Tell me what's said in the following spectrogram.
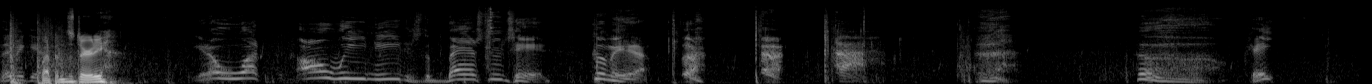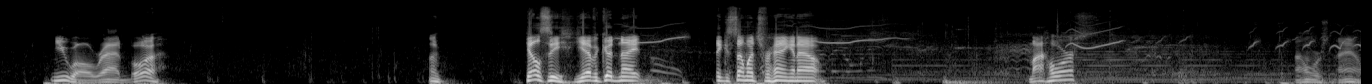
Let me get Weapons dirty. You know what? All we need is the bastard's head. Come here. Okay. You all right, boy. Uh, Kelsey, you have a good night. Thank you so much for hanging out. My horse? My horse now.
